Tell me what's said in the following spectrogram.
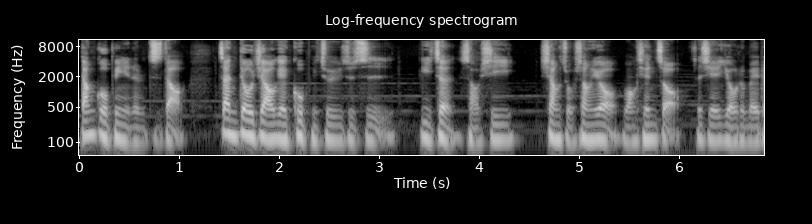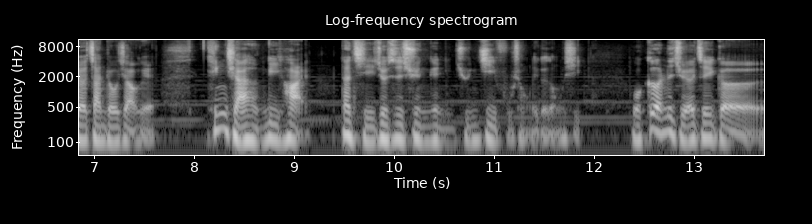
当过兵的人知道，战斗教练顾名思义就是立正、扫膝。向左、向右、往前走，这些有的没的战斗教练听起来很厉害，但其实就是训练你军纪服从的一个东西。我个人是觉得这个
